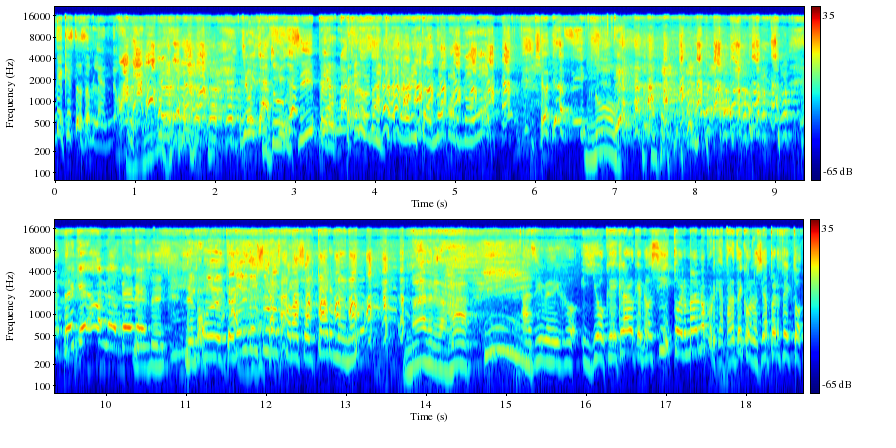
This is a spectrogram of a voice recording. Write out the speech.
¿de qué estás hablando? yo ya tú, sí, ya, sí, pero, pero en mi casa ahorita, no, por favor. Yo ya sí. No. ¿De qué hablas? Sí, sí. Y el de, te doy dos horas para soltarme, ¿no? Madre, ajá. Así me dijo. Y yo, que claro que no. Sí, tu hermano, porque aparte conocía perfecto.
